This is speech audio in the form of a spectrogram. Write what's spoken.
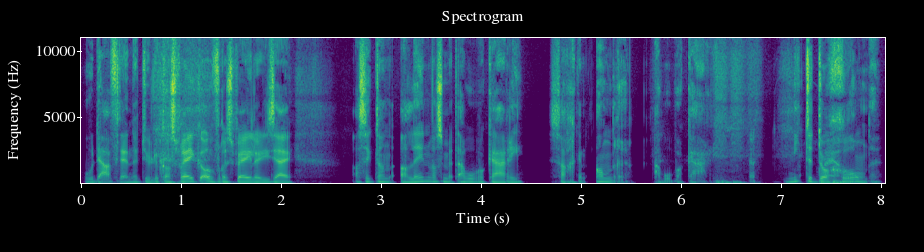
hoe David Ent natuurlijk kan spreken over een speler, die zei... Als ik dan alleen was met Abu Bakari, zag ik een andere Abu Bakari. Niet te doorgronden.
